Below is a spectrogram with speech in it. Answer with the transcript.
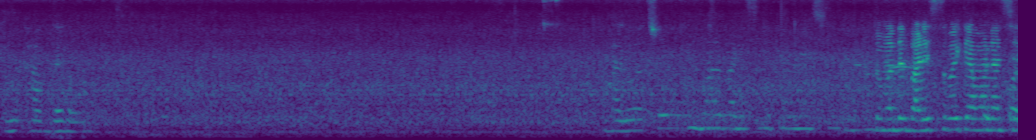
তুমি খাপ দেখো ভালো আছো? তোমাদের বাড়ির সবাই কেমন আছে?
